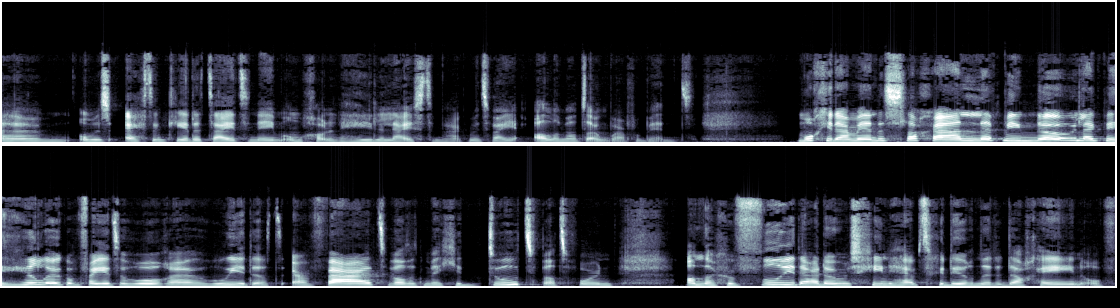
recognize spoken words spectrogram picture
um, om eens echt een keer de tijd te nemen om gewoon een hele lijst te maken met waar je allemaal dankbaar voor bent. Mocht je daarmee aan de slag gaan, let me know. Lijkt me heel leuk om van je te horen hoe je dat ervaart, wat het met je doet, wat voor een ander gevoel je daardoor misschien hebt gedurende de dag heen. Of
